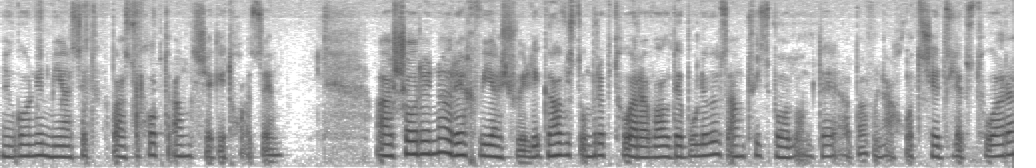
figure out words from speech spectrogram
მე მგონი მე ასეთ პასუხობთ ამ შეკითხვაზე. შორენა რეხვიაშვილი გავისტუმრებ თუ არა ვალდებულებებს ამ თვის ბოლომდე? აბა ვნახოთ, შეძლებს თუ არა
